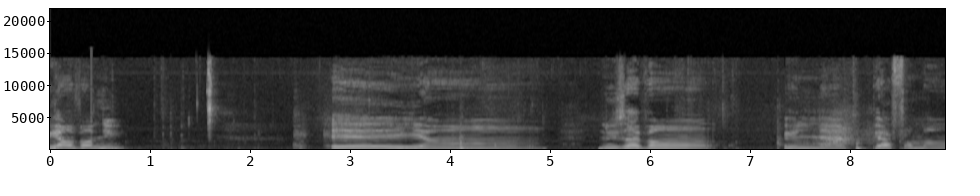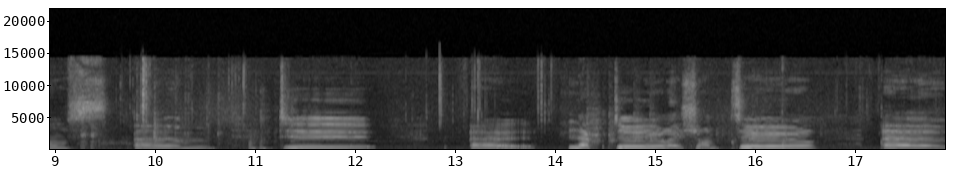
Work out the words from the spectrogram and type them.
bienvenue. Et euh, nous avons une performance euh, de euh, l'acteur et chanteur euh,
